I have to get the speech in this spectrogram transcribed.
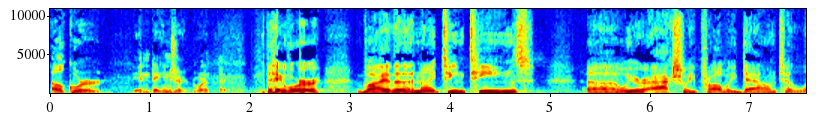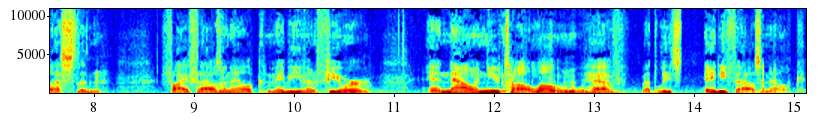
elk were endangered, weren't they? They were by the 19 teens. Uh, we were actually probably down to less than 5,000 elk, maybe even fewer. And now in Utah alone, we have at least 80,000 elk.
